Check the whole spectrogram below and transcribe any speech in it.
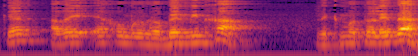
כן? הרי איך אומרים לו? בן מנחה. זה כמו תולדה.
